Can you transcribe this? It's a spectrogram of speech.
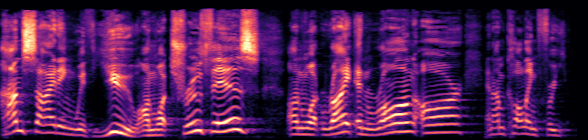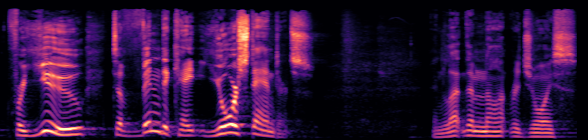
I'm siding with you on what truth is, on what right and wrong are, and I'm calling for, for you to vindicate your standards. And let them not rejoice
